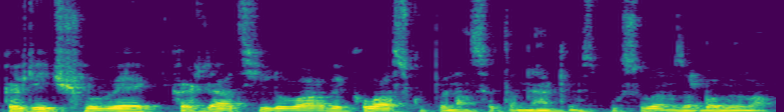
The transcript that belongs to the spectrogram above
každý člověk, každá cílová věková skupina se tam nějakým způsobem zabavila.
